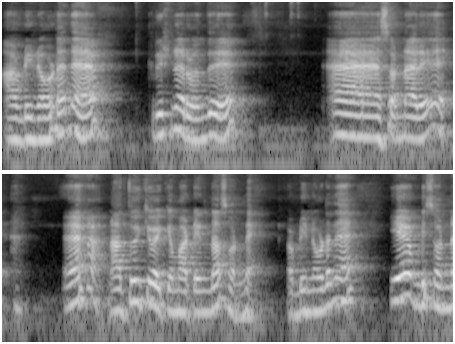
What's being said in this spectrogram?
அப்படின்ன உடனே கிருஷ்ணர் வந்து சொன்னார் நான் தூக்கி வைக்க மாட்டேன்னு தான் சொன்னேன் அப்படின்ன உடனே ஏன் அப்படி சொன்ன?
